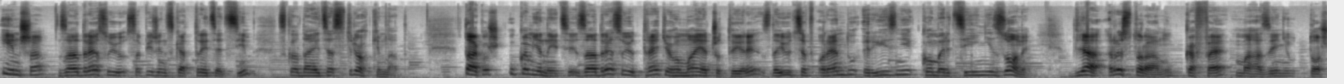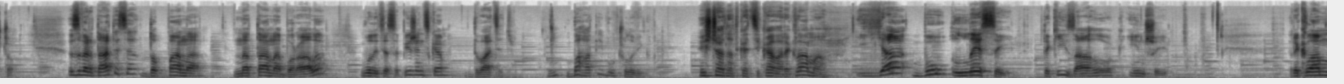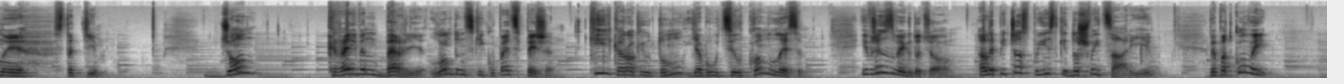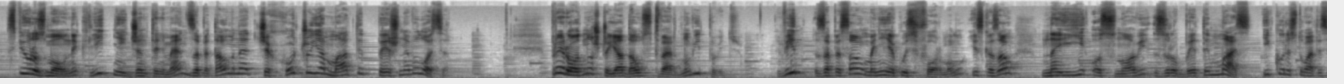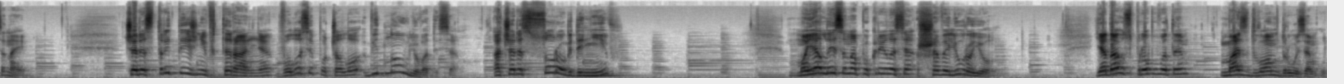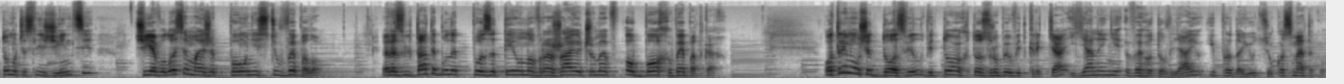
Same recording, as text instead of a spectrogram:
Інша за адресою Сапіжинська 37 складається з трьох кімнат. Також у Кам'яниці за адресою 3 мая 4 здаються в оренду різні комерційні зони для ресторану, кафе, магазинів тощо. Звертатися до пана Натана Борала, вулиця Сапіжинська, 20. Багатий був чоловік. І ще одна така цікава реклама. Я був лисий. Такий заголовок інший. Рекламної статті. Джон Крейвен Берлі, лондонський купець, пише: Кілька років тому я був цілком лисим і вже звик до цього. Але під час поїздки до Швейцарії випадковий співрозмовник, літній джентльмен, запитав мене, чи хочу я мати пишне волосся. Природно, що я дав ствердну відповідь. Він записав мені якусь формулу і сказав на її основі зробити мазь і користуватися нею. Через три тижні втирання волосся почало відновлюватися, а через 40 днів моя лисина покрилася шевелюрою. Я дав спробувати мазь двом друзям, у тому числі жінці, чиє волосся майже повністю випало. Результати були позитивно вражаючими в обох випадках. Отримавши дозвіл від того, хто зробив відкриття, я нині виготовляю і продаю цю косметику.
